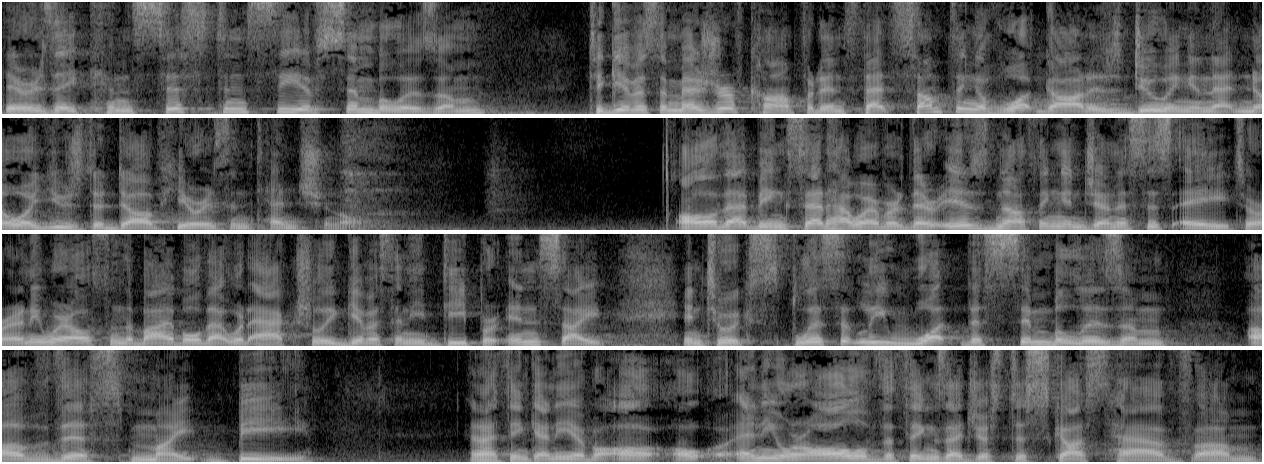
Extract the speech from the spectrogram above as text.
there is a consistency of symbolism to give us a measure of confidence that something of what God is doing and that Noah used a dove here is intentional. All of that being said, however, there is nothing in Genesis 8 or anywhere else in the Bible that would actually give us any deeper insight into explicitly what the symbolism of this might be. And I think any, of all, any or all of the things I just discussed have um,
